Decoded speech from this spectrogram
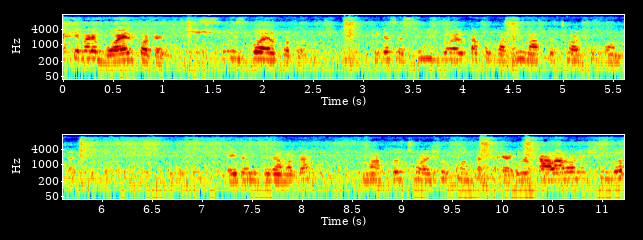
একেবারে voile cotton Swiss voile cotton ঠিক আছে? সুইচ বয়েল কাপড় পাবেন মাত্র ছয়শো পঞ্চাশ। এইটা হচ্ছে জামাটা। মাত্র ছয়শো পঞ্চাশ টাকা। এগুলো কালার অনেক সুন্দর,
